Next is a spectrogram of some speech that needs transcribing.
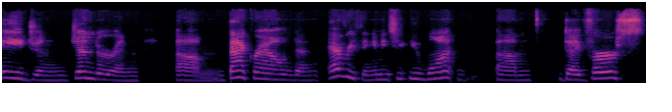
age and gender and um, background and everything. It means you, you want um, diverse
